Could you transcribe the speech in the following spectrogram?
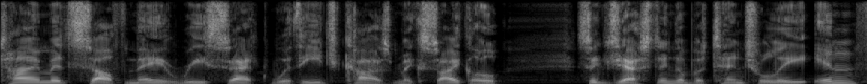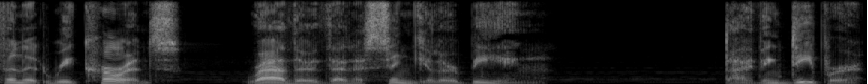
time itself may reset with each cosmic cycle, suggesting a potentially infinite recurrence rather than a singular being. Diving deeper,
